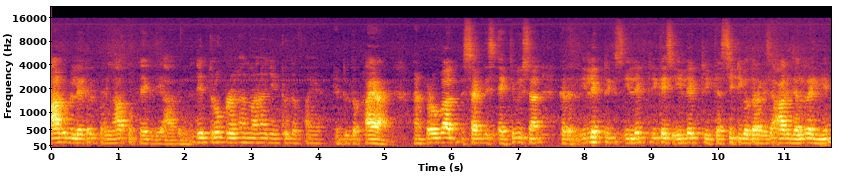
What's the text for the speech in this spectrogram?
आग में लेकर प्रहलाद को फेंक दिया आग में They throw Prahlad Maharaj into the fire. into the fire and Prabhupada said this exhibition electric electric कैसे इलेक्ट्रिक सिटी को तरह कैसे आग जल रही है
